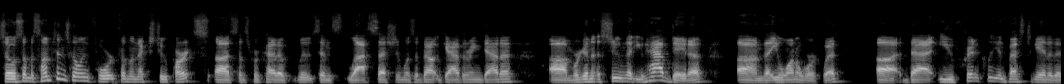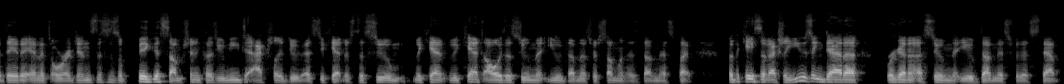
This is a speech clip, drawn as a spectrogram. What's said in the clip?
So some assumptions going forward for the next two parts, uh, since we're kind of since last session was about gathering data, um, we're going to assume that you have data um, that you want to work with, uh, that you've critically investigated the data and its origins. This is a big assumption because you need to actually do this. You can't just assume we can't we can't always assume that you've done this or someone has done this. But for the case of actually using data, we're going to assume that you've done this for this step.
